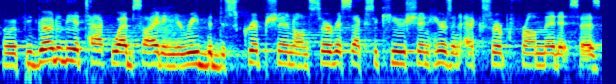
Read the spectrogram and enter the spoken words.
So if you go to the attack website and you read the description on service execution, here's an excerpt from it. It says,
